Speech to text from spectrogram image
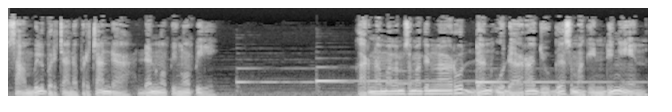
sambil bercanda-bercanda dan ngopi-ngopi. Karena malam semakin larut dan udara juga semakin dingin,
